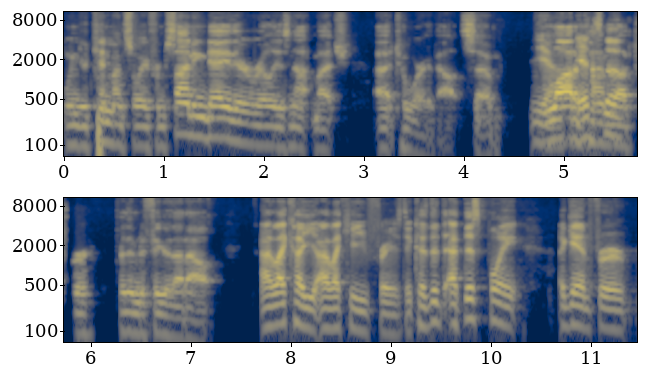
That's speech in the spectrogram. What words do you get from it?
when you're 10 months away from signing day, there really is not much uh, to worry about. So yeah, a lot of time the, left for for them to figure that out. I like how you I like how you phrased it because at this point, again, for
